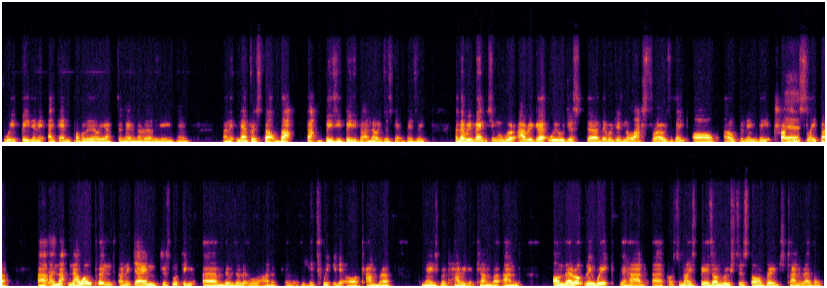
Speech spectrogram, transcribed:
we've been in it again, probably early afternoon or early evening, and it never has felt that that busy, busy. But I know it does get busy. And then we mentioned when we were Harrogate, we were just uh, they were just in the last throes, I think, of opening the track Yeah. and sleeper. Uh, Yeah. And that now opened. And again, just looking, um, there was a little, I don't know, I think they tweeted it or CAMRA, Knaresborough, Harrogate CAMRA. And on their opening week, they had uh, got some nice beers on Roosters, Thornbridge, Tiny Rebel.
